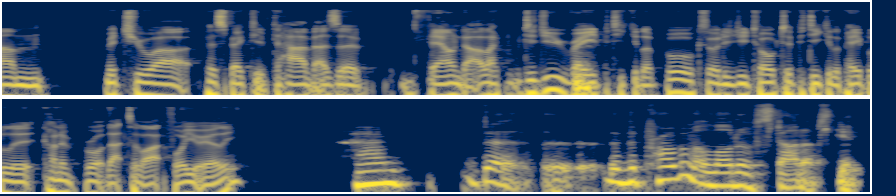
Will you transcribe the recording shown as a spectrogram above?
um, mature perspective to have as a founder? Like, did you read particular books or did you talk to particular people that kind of brought that to light for you early? Um, the, the the problem a lot of startups get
